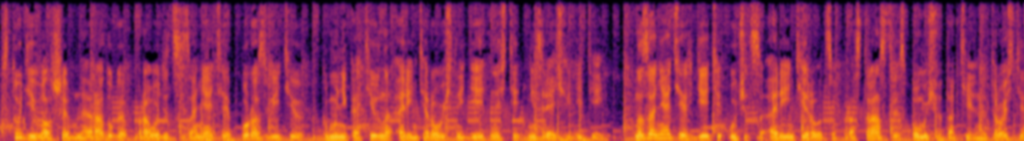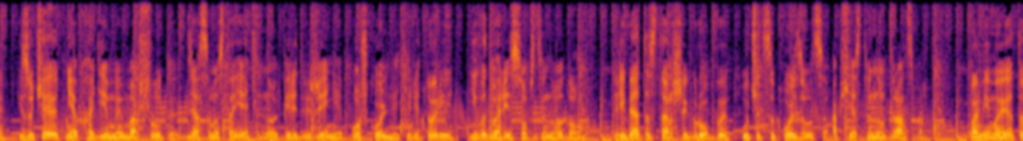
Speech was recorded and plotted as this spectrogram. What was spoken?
в студии «Волшебная радуга» проводятся занятия по развитию коммуникативно-ориентировочной деятельности незрячих детей. На занятиях дети учатся ориентироваться в пространстве с помощью тактильной трости, изучают необходимые маршруты для самостоятельного передвижения по школьной территории и во дворе собственного дома. Ребята старшей группы учатся пользоваться общественным транспортом. Помимо этого,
